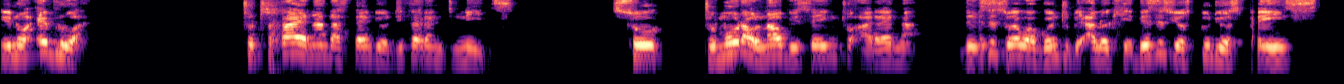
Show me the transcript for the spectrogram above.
you know, everyone, to try and understand your different needs. So tomorrow I'll now be saying to Arena, this is where we're going to be allocated. This is your studio space.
